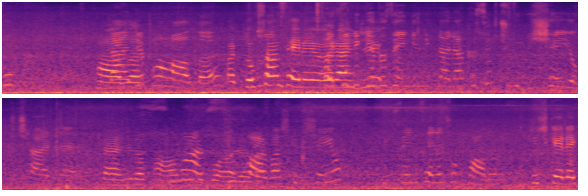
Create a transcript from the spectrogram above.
çok Pahalı. bence pahalı. Bak 90 TL'ye Fakirlik öğrenci. ya da zenginlikle alakası yok çünkü bir şey yok içeride. Bence de Su pahalıydı var, bu su arada. var, başka bir şey yok. 350 TL çok pahalı. Hiç gerek.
